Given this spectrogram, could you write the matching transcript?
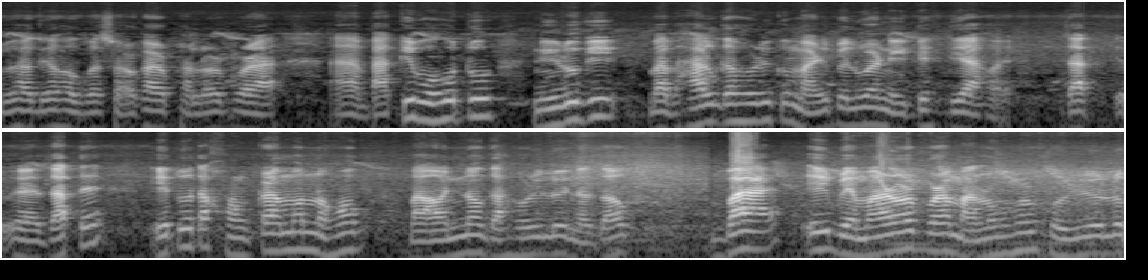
বিভাগীয় হওক বা চৰকাৰৰ ফালৰ পৰা বাকী বহুতো নিৰোগী বা ভাল গাহৰিকো মাৰি পেলোৱাৰ নিৰ্দেশ দিয়া হয়। যাত এইটো এটা সংক্ৰমণ নহওক বা অন্য গাহৰিলৈ নাযাওক বা এই বেমাৰৰ পৰা মানুহৰ শৰীৰলৈ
